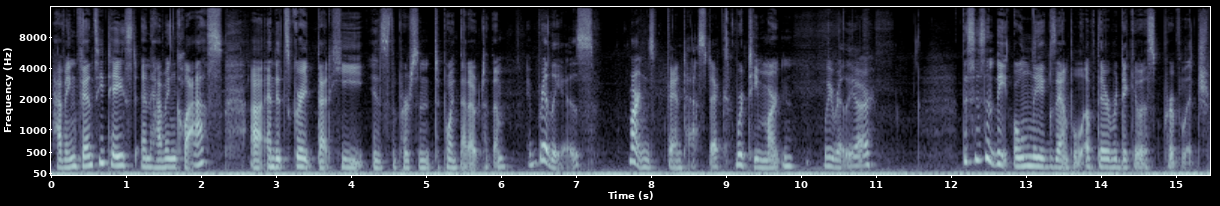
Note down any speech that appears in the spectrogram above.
having fancy taste and having class, uh, and it's great that he is the person to point that out to them. It really is. Martin's fantastic. We're Team Martin. We really are. This isn't the only example of their ridiculous privilege.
